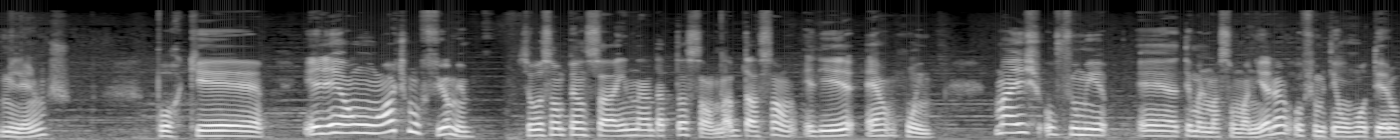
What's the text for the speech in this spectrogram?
milhões. Porque ele é um ótimo filme. Se você não pensar aí na adaptação. Na adaptação, ele é ruim. Mas o filme é, tem uma animação maneira. O filme tem um roteiro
